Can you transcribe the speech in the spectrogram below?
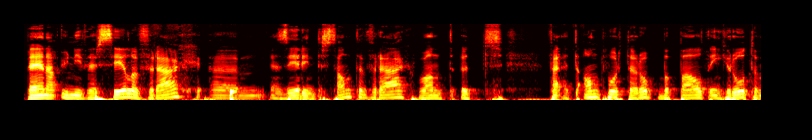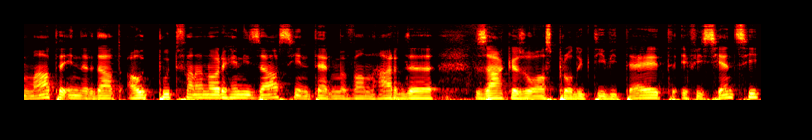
bijna universele vraag, ehm, een zeer interessante vraag, want het, het antwoord daarop bepaalt in grote mate inderdaad output van een organisatie in termen van harde zaken zoals productiviteit, efficiëntie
